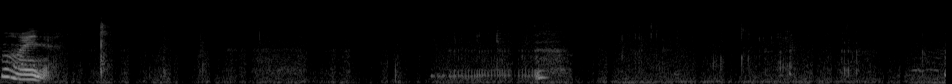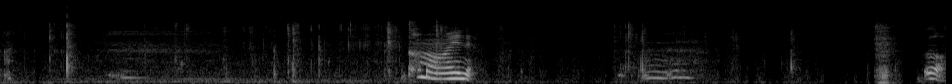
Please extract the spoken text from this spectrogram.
Fine. Come on. Ugh.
